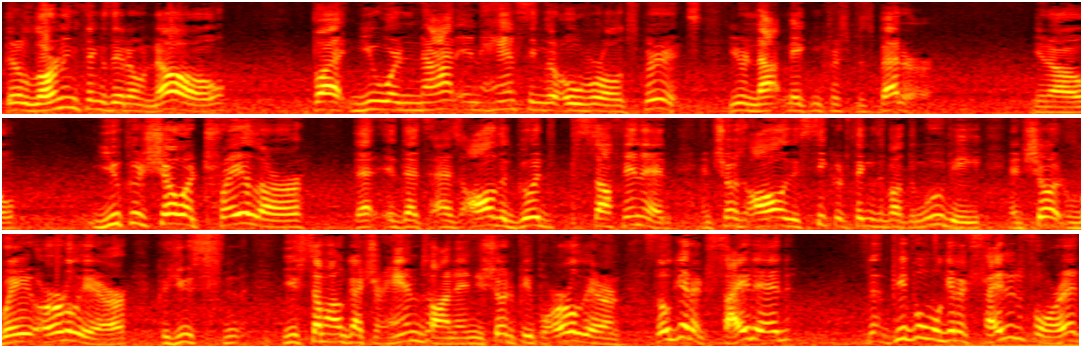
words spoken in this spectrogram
they're learning things they don't know, but you are not enhancing their overall experience. You're not making Christmas better. You know, you could show a trailer that that has all the good stuff in it and shows all these secret things about the movie and show it way earlier because you you somehow got your hands on it and you showed it to people earlier and they'll get excited. People will get excited for it.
